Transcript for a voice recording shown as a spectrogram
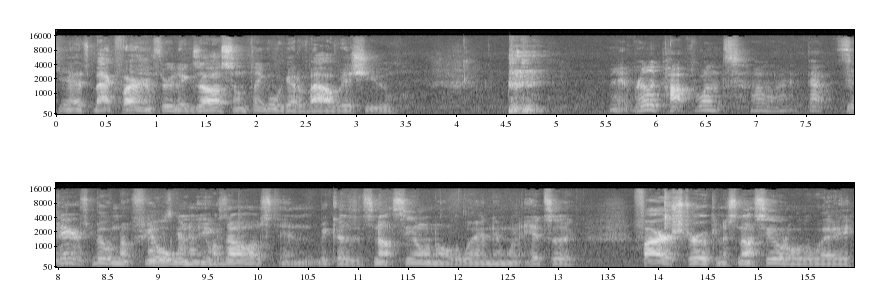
Yeah, it's backfiring through the exhaust. So I'm thinking we got a valve issue. It really popped once. Oh, I got scared. It's building up fuel in the exhaust, and because it's not sealing all the way, and then when it hits a fire stroke and it's not sealed all the way,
